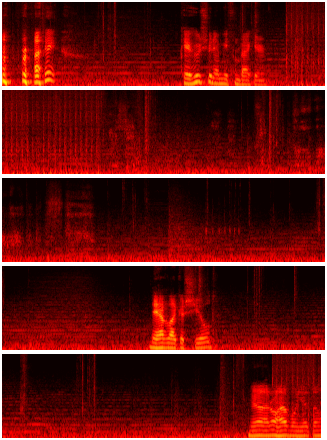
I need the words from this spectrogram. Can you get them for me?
right? Okay, who's shooting at me from back here? They have like a shield. Yeah, I don't have one yet though.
